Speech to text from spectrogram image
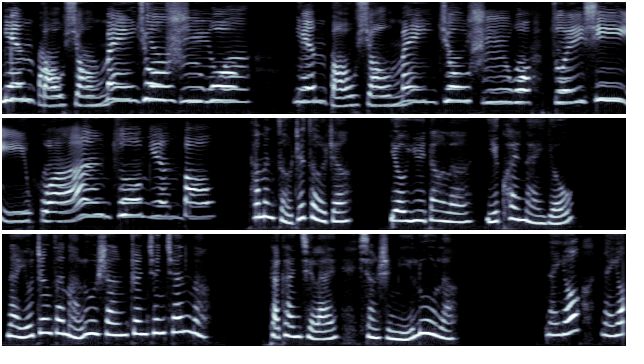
面包小妹就是我，面包小妹就是我，最喜欢做面包。他们走着走着，又遇到了一块奶油，奶油正在马路上转圈圈呢。它看起来像是迷路了。奶油，奶油，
